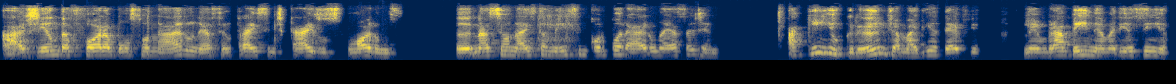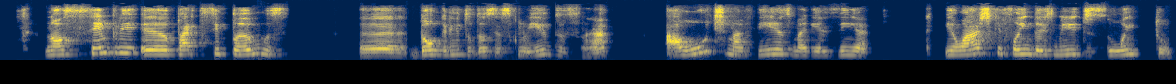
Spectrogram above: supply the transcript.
a agenda fora Bolsonaro, né, as centrais sindicais, os fóruns uh, nacionais também se incorporaram a essa agenda. Aqui em Rio Grande, a Maria deve lembrar bem, né, Mariazinha? Nós sempre uh, participamos do Grito dos Excluídos, né? A última vez, Mariazinha, eu acho que foi em 2018,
